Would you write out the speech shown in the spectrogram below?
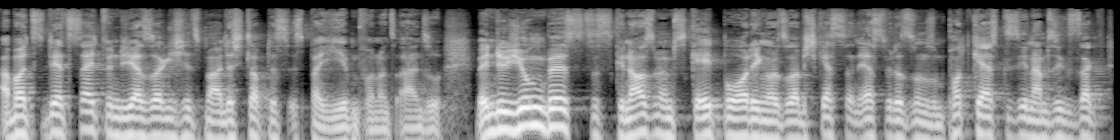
Aber zu der Zeit, wenn du ja, sage ich jetzt mal, ich glaube, das ist bei jedem von uns allen so. Wenn du jung bist, das ist genauso mit dem Skateboarding oder so, habe ich gestern erst wieder so, so einen Podcast gesehen, haben sie gesagt,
